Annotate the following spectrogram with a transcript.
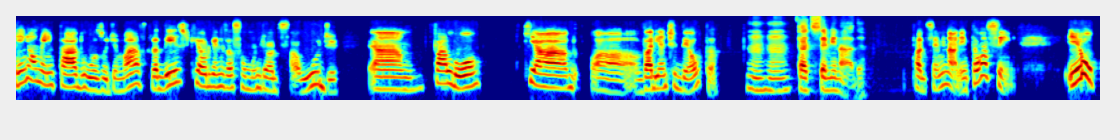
tem aumentado o uso de máscara desde que a Organização Mundial de Saúde um, falou que a, a variante Delta está uhum, tá disseminada. Está disseminada. Então, assim, eu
